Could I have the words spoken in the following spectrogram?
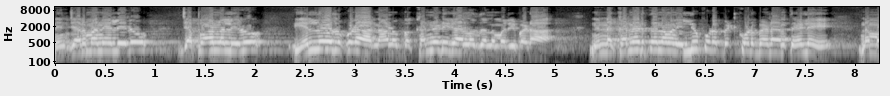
ನೀನ್ ಜರ್ಮನಿಯಲ್ಲಿರು ಜಪಾನ್ನಲ್ಲಿರು ಎಲ್ಲೋದ್ರು ಕೂಡ ನಾನೊಬ್ಬ ಕನ್ನಡಿಗ ಅನ್ನೋದನ್ನು ಮರಿಬೇಡ. ನಿನ್ನ ಕನ್ನಡತನವನ್ನು ಎಲ್ಲಿಯೂ ಕೂಡ ಬಿಟ್ಕೊಡ್ಬೇಡ ಅಂತ ಹೇಳಿ ನಮ್ಮ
